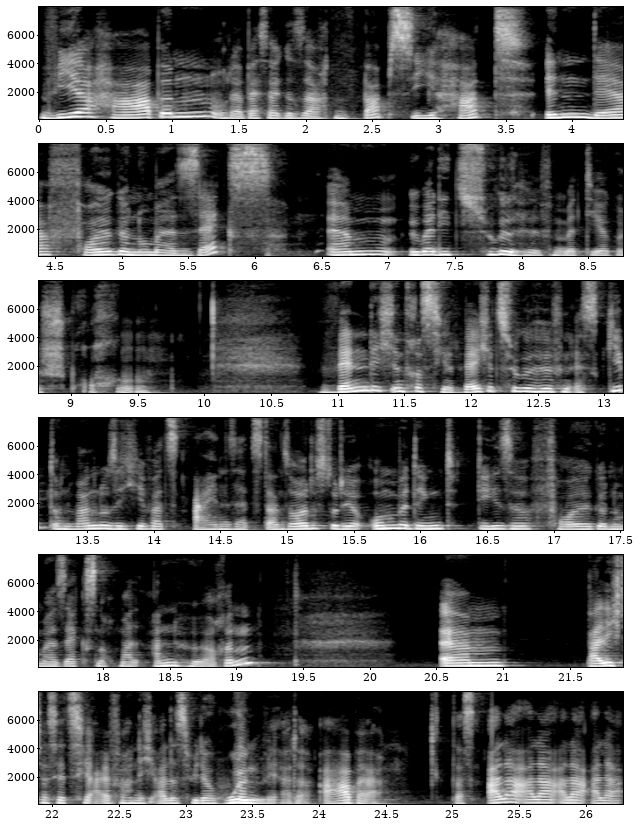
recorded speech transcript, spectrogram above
Wir haben, oder besser gesagt, Babsi hat in der Folge Nummer 6 ähm, über die Zügelhilfen mit dir gesprochen. Wenn dich interessiert, welche Zügelhilfen es gibt und wann du sie jeweils einsetzt, dann solltest du dir unbedingt diese Folge Nummer 6 nochmal anhören, ähm, weil ich das jetzt hier einfach nicht alles wiederholen werde. Aber das aller, aller, aller, aller,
